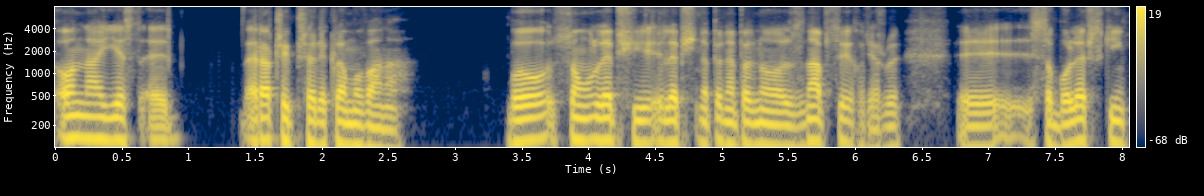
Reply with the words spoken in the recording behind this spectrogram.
ona jest raczej przereklamowana bo są lepsi, lepsi na pewno znawcy, chociażby y, Sobolewski,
